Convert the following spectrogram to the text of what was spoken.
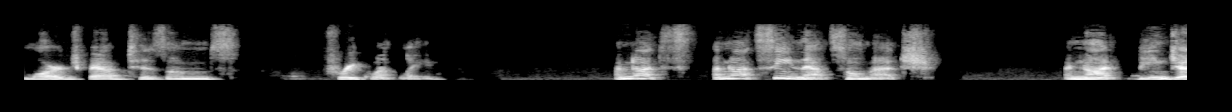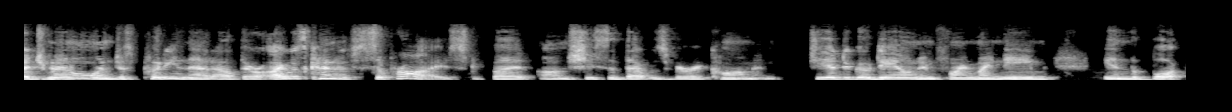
large baptisms frequently. I'm not I'm not seeing that so much. I'm not being judgmental. I'm just putting that out there. I was kind of surprised, but um, she said that was very common. She had to go down and find my name in the book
